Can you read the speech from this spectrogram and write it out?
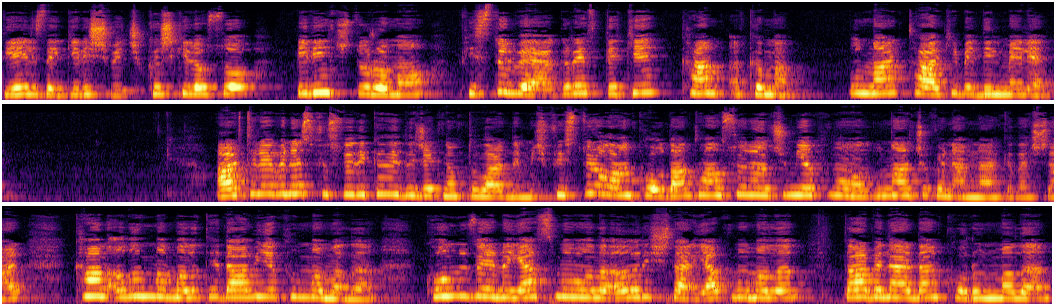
Diyalize giriş ve çıkış kilosu, bilinç durumu, fistül veya grefteki kan akımı. Bunlar takip edilmeli. Arteriovenöz füstüle dikkat edilecek noktalar demiş. Fistül olan koldan tansiyon ölçümü yapılmamalı. Bunlar çok önemli arkadaşlar. Kan alınmamalı, tedavi yapılmamalı. Kolun üzerine yatmamalı, ağır işler yapmamalı. Darbelerden korunmalı.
